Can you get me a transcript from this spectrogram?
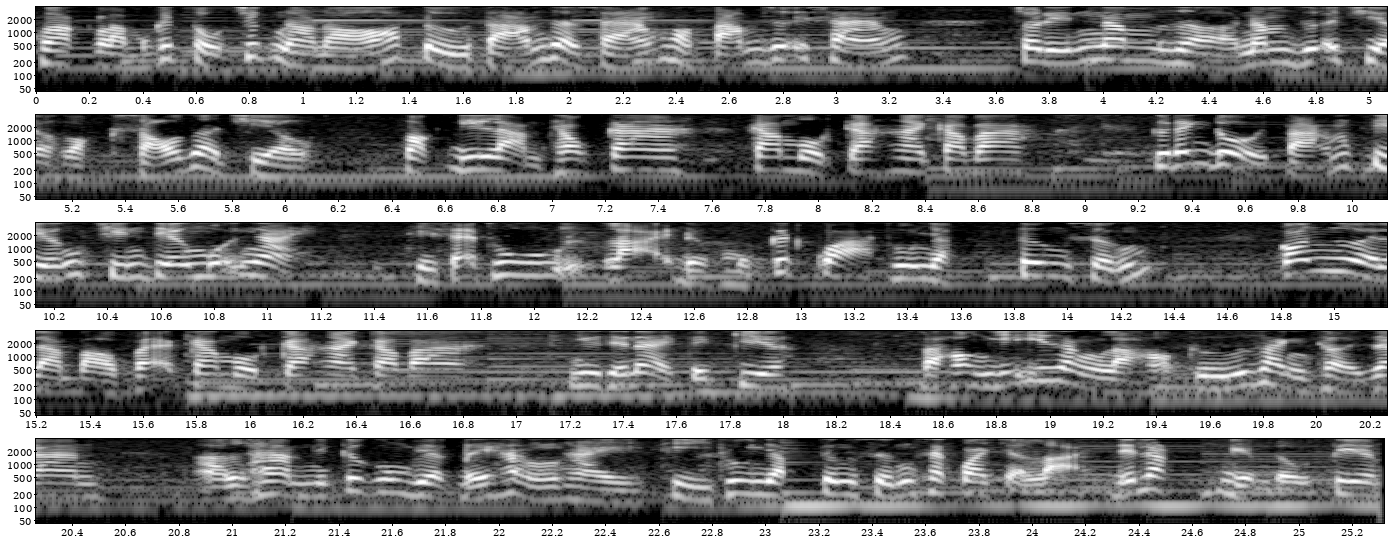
hoặc là một cái tổ chức nào đó từ 8 giờ sáng hoặc 8 rưỡi sáng cho đến 5 giờ, 5 rưỡi chiều hoặc 6 giờ chiều hoặc đi làm theo ca, K1, K2, K3 cứ đánh đổi 8 tiếng, 9 tiếng mỗi ngày thì sẽ thu lại được một kết quả thu nhập tương xứng. Có người làm bảo vệ K1, K2, K3 như thế này thế kia. Và họ nghĩ rằng là họ cứ dành thời gian à, làm những cái công việc đấy hàng ngày thì thu nhập tương xứng sẽ quay trở lại. Đấy là điểm đầu tiên.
